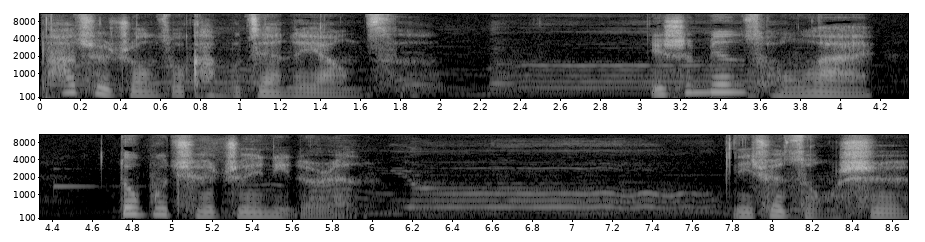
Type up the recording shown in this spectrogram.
他却装作看不见的样子。你身边从来都不缺追你的人，你却总是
